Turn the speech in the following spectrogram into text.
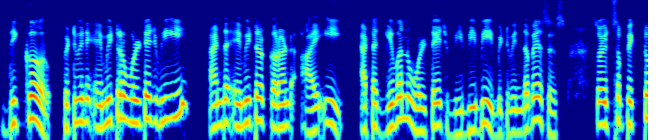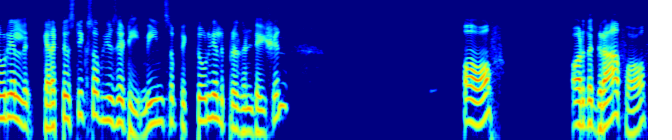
the curve between emitter voltage VE and the emitter current IE at a given voltage VBB between the bases. So it's a pictorial characteristics of UJT means a pictorial representation of or the graph of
